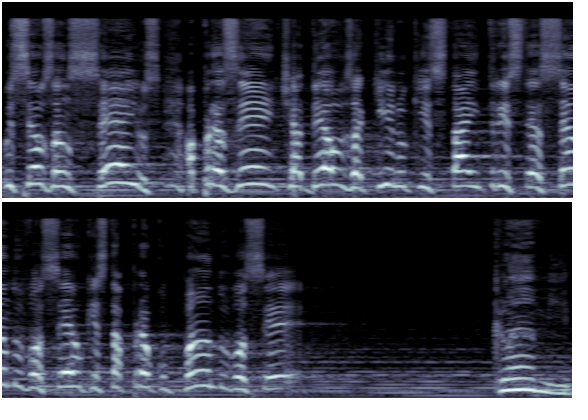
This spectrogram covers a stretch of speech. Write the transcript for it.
os seus anseios, apresente a Deus aquilo que está entristecendo você, o que está preocupando você. Clame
